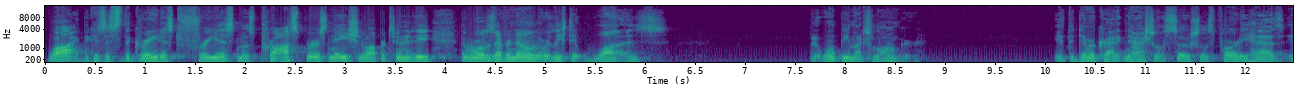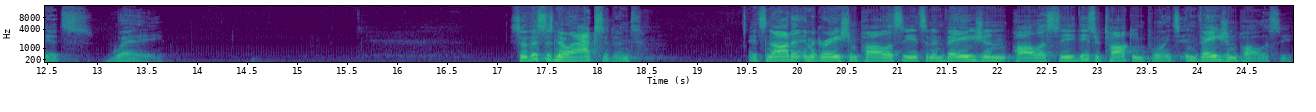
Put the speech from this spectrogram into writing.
Why? Because this is the greatest, freest, most prosperous nation of opportunity the world has ever known, or at least it was. But it won't be much longer if the Democratic Nationalist Socialist Party has its way. So, this is no accident. It's not an immigration policy, it's an invasion policy. These are talking points invasion policy.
